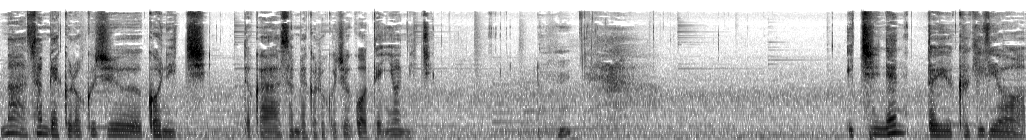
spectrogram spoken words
まあ365日とか365.4日。1年という区切りを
